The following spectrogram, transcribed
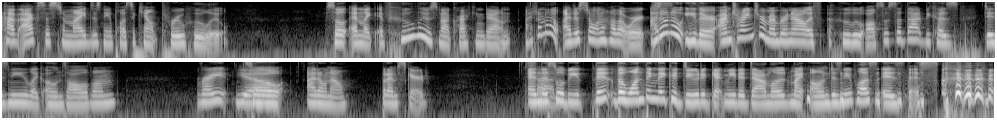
have access to my Disney Plus account through Hulu. So and like if Hulu's not cracking down, I don't know. I just don't know how that works. I don't know either. I'm trying to remember now if Hulu also said that because Disney like owns all of them. Right? Yeah. So, I don't know, but I'm scared. And this will be the the one thing they could do to get me to download my own Disney Plus is this.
